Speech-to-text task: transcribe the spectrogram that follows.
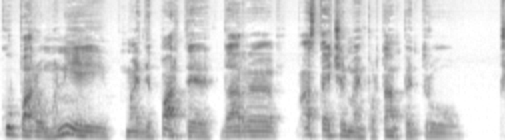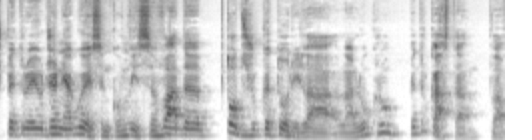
Cupa României mai departe, dar asta e cel mai important pentru și pentru Eugenia Goe, sunt convins, să vadă toți jucătorii la, la lucru, pentru că asta va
